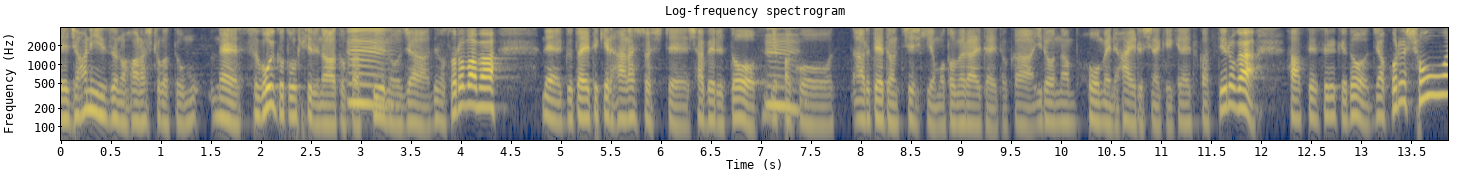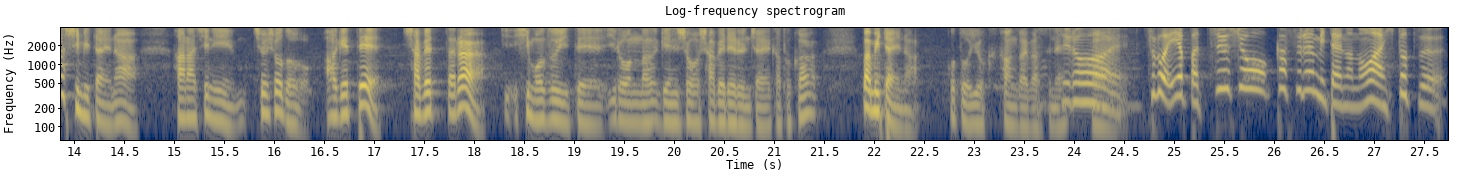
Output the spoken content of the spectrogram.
えジャニーズの話とかってねすごいこと起きてるなとかっていうのを、うん。じゃあでもそのまま、ね、具体的な話として喋ると、うん。やっぱこうある程度の知識が求められたりとかいろんな方面に配慮しなきゃいけないとかっていうのが発生するけどじゃあこれを昭和史みたいな話に抽象度を上げて喋ったらひ紐づいていろんな現象を喋れるんじゃないかとか、まあ、みたいなことをよく考えますね。はい。すごい。やっぱ抽象化するみたいなのは一つ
